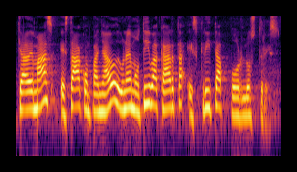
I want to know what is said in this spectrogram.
que además está acompañado de una emotiva carta escrita por los tres.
